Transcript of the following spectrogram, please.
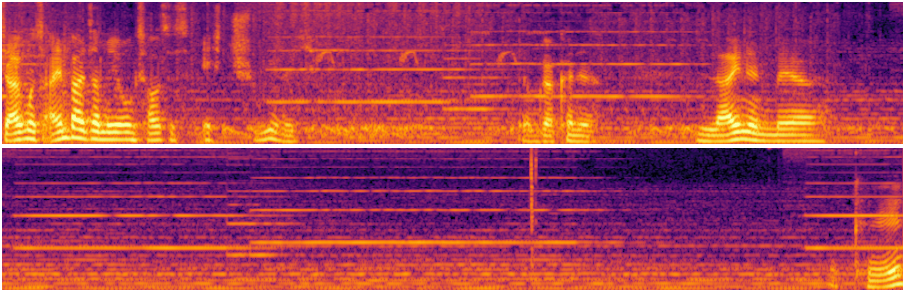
Ich sagen muss, Einbalsamierungshaus ist echt schwierig. Wir haben gar keine Leinen mehr. Okay.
